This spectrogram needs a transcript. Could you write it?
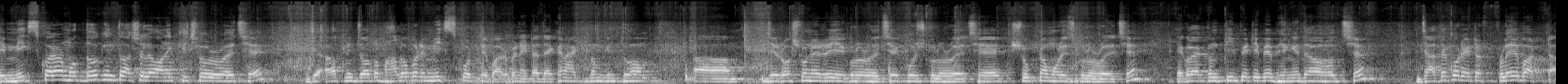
এই মিক্স করার মধ্যেও কিন্তু আসলে অনেক কিছু রয়েছে যে আপনি যত ভালো করে মিক্স করতে পারবেন, এটা দেখেন একদম কিন্তু যে রসুনের এগুলো রয়েছে কোষগুলো রয়েছে, শুকনো মরিচগুলো রয়েছে, এগুলো একদম টিপে টিপে ভেঙে দেওয়া হচ্ছে, যাতে করে এটার ফ্লেভারটা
